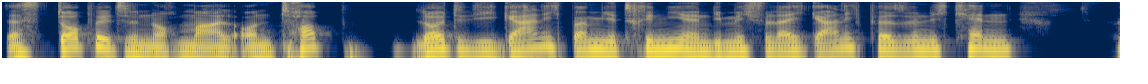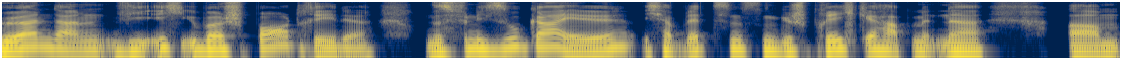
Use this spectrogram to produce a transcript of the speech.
das Doppelte nochmal on top, Leute, die gar nicht bei mir trainieren, die mich vielleicht gar nicht persönlich kennen, hören dann, wie ich über Sport rede. Und das finde ich so geil. Ich habe letztens ein Gespräch gehabt mit einer, ähm,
